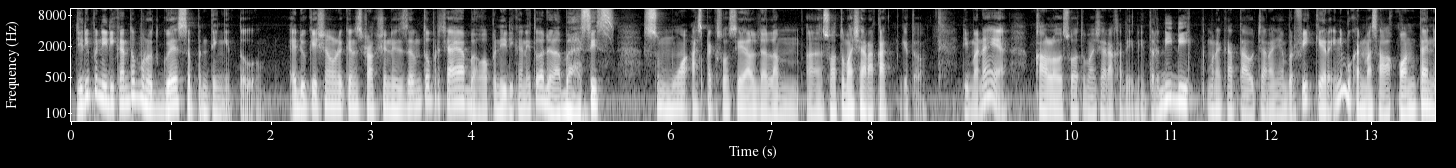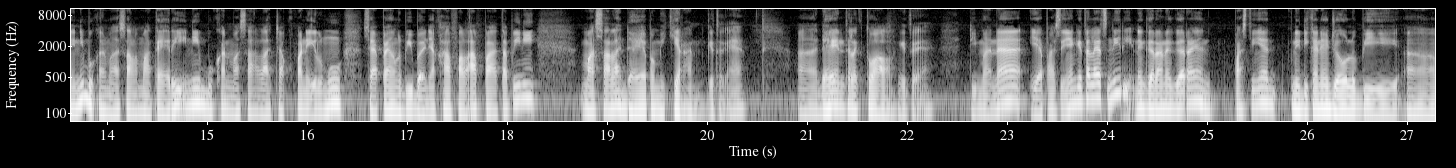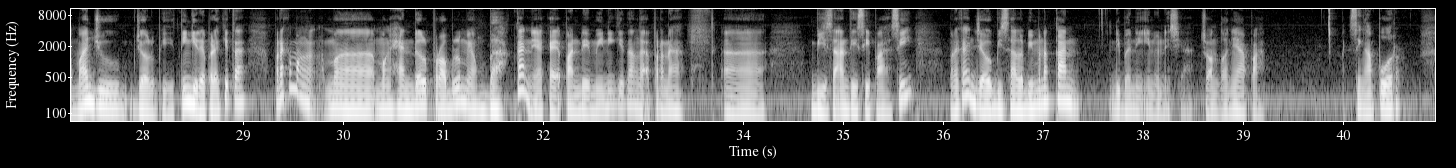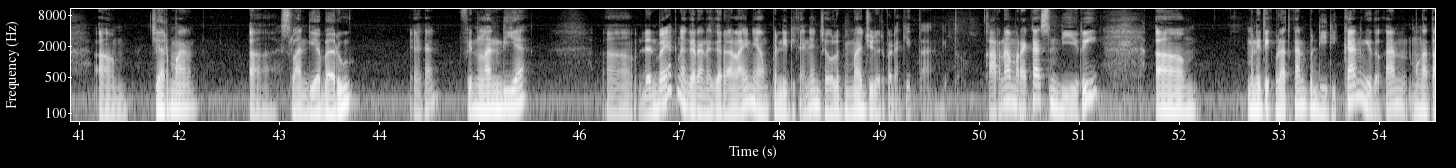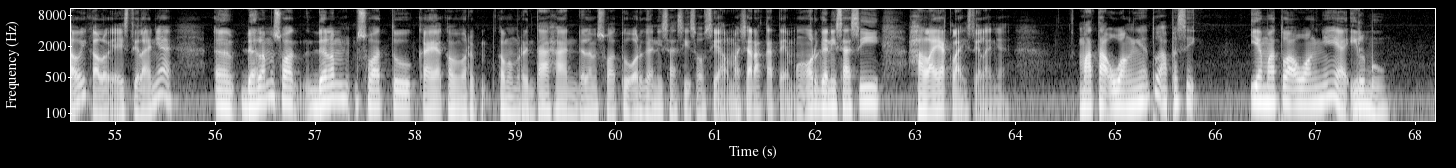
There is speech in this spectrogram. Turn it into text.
Jadi pendidikan tuh menurut gue sepenting itu. Educational Reconstructionism tuh percaya bahwa pendidikan itu adalah basis semua aspek sosial dalam uh, suatu masyarakat gitu. Di mana ya kalau suatu masyarakat ini terdidik, mereka tahu caranya berpikir. Ini bukan masalah konten, ini bukan masalah materi, ini bukan masalah cakupan ilmu, siapa yang lebih banyak hafal apa, tapi ini masalah daya pemikiran gitu ya, uh, daya intelektual gitu ya di mana ya pastinya kita lihat sendiri negara-negara yang pastinya pendidikannya jauh lebih uh, maju jauh lebih tinggi daripada kita. Mereka meng menghandle problem yang bahkan ya kayak pandemi ini kita nggak pernah uh, bisa antisipasi mereka jauh bisa lebih menekan dibanding Indonesia. Contohnya apa? Singapura um, Jerman uh, Selandia Baru ya kan? Finlandia uh, dan banyak negara-negara lain yang pendidikannya jauh lebih maju daripada kita gitu. Karena mereka sendiri um, menitik beratkan pendidikan gitu kan mengetahui kalau ya istilahnya uh, dalam suatu dalam suatu kayak kepemerintahan dalam suatu organisasi sosial masyarakat ya mengorganisasi halayak lah istilahnya. Mata uangnya itu apa sih? Ya mata uangnya ya ilmu.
